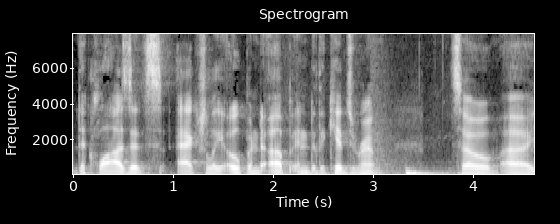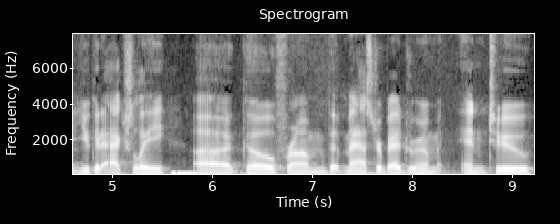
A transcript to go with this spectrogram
the closets actually opened up into the kids' room. So uh, you could actually uh, go from the master bedroom into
